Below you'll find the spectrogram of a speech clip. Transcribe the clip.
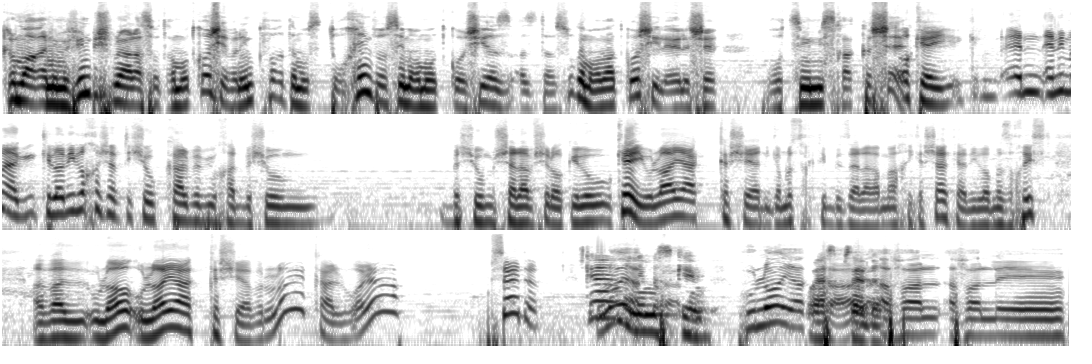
כלומר, אני מבין בשביל מה לעשות רמות קושי, אבל אם כבר אתם טורחים ועושים רמות קושי, אז, אז תעשו גם רמת קושי לאלה שרוצים משחק קשה. אוקיי, אין, אין לי מה להגיד, כאילו אני לא חשבתי שהוא קל במיוחד בשום, בשום שלב שלו, כאילו, אוקיי, הוא לא היה קשה, אני גם לא שחקתי בזה על הרמה הכי קשה, כי אני לא מזוכיסט, אבל הוא לא, הוא לא היה קשה, אבל הוא לא היה קל, הוא היה בסדר. כן, לא היה אני קל. מסכים. הוא לא היה הוא היה קל, בסדר. אבל, אבל אה,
